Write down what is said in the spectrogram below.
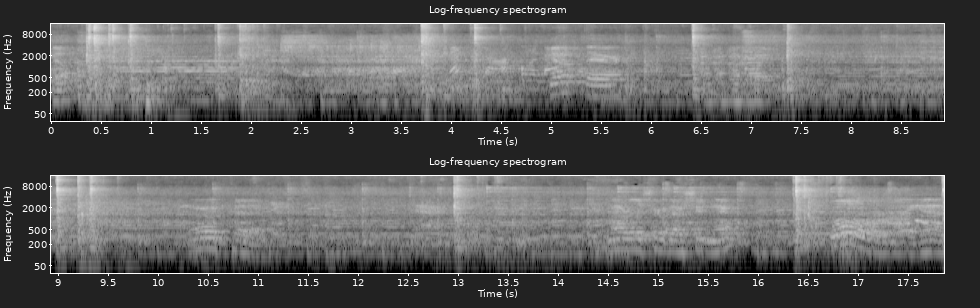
No. Get up there. Okay. Not really sure what I was shooting there. Whoa, my god.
